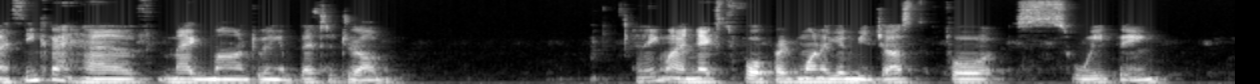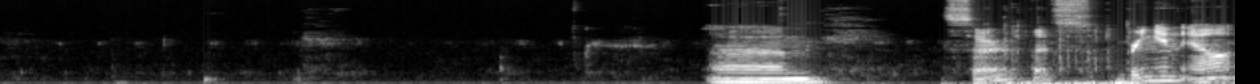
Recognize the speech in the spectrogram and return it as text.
I think I have Magmar doing a better job. I think my next four Pokemon are going to be just for sweeping. Um, so let's bring in our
